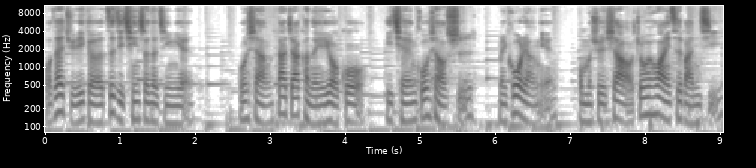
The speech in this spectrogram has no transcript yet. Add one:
我再举一个自己亲身的经验，我想大家可能也有过。以前国小时，每过两年，我们学校就会换一次班级，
